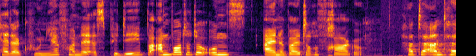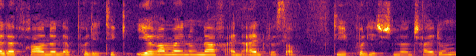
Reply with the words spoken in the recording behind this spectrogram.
Herr Dacunia von der SPD beantwortete uns eine weitere Frage. Hat der Anteil der Frauen in der Politik Ihrer Meinung nach einen Einfluss auf die politischen Entscheidungen?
